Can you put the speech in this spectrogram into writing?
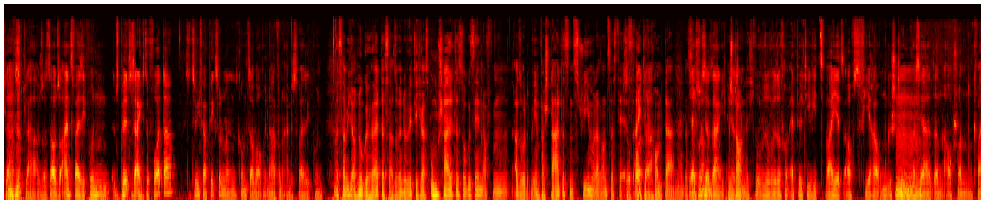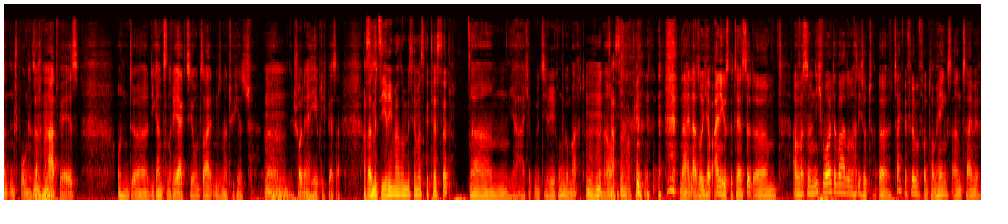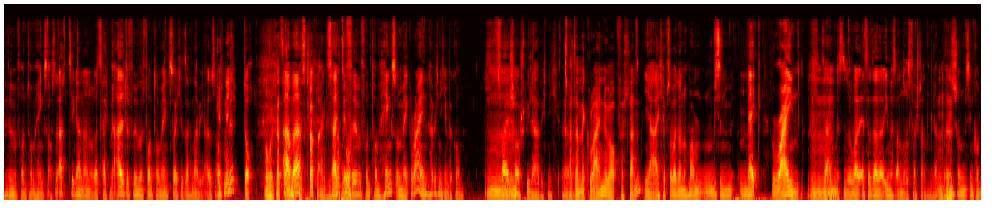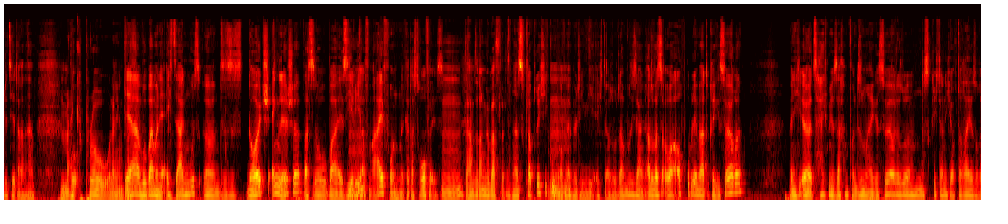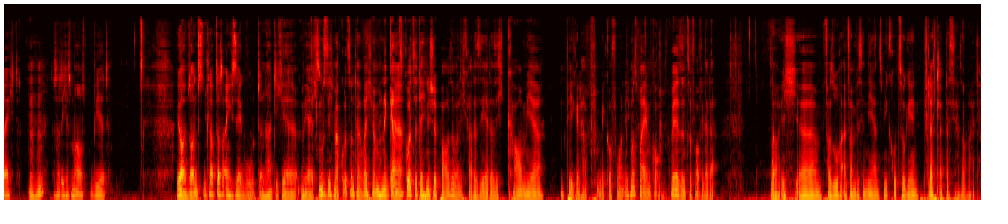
ha, klar, ist klar. Also es dauert so ein, zwei Sekunden. Das Bild ist eigentlich sofort da, so ziemlich verpixelt und dann kommt es aber auch innerhalb von ein bis zwei Sekunden. Das habe ich auch nur gehört, dass also wenn du wirklich was umschaltest, so gesehen, auf dem, also eben startest, einen Stream oder sonst was, der ist Sofort eigentlich da. prompt da. Ne? Das ja, ist ich muss ja sagen, ich bin erstaunlich. Ja so- sowieso vom Apple TV 2 jetzt aufs Vierer umgestiegen, Mhm. was ja dann auch schon ein Quantensprung in Sachen Hardware ist. Und äh, die ganzen Reaktionsseiten sind natürlich jetzt ähm, schon erheblich besser. Mhm. Hast Was- du mit Siri mal so ein bisschen was getestet? Ähm, ja, ich habe mit Siri rumgemacht. Mhm. Genau. Hast du? Okay. Nein, also ich habe einiges getestet. Ähm, aber was er nicht wollte, war, dann hatte ich so, äh, zeig mir Filme von Tom Hanks an, zeig mir Filme von Tom Hanks aus den 80ern an oder zeig mir alte Filme von Tom Hanks. Solche Sachen habe ich alles Geht ausprobiert. nicht? Doch. Oh, sagen, Aber das klappt eigentlich. zeig mir. Filme von Tom Hanks und Mac Ryan habe ich nicht hinbekommen. Zwei Schauspieler habe ich nicht. Äh, Mhm. Hat er Mac Ryan überhaupt verstanden? ja, ich habe es aber dann nochmal ein bisschen Mac Ryan Mhm. sagen müssen, so, weil erst hat er da irgendwas anderes verstanden gehabt. Das ist schon ein bisschen komplizierter daran haben. Mac Wo- Pro oder irgendwas. Ja, wobei man ja echt sagen muss, ähm, das ist Deutsch-Englische, was so bei Siri auf dem iPhone eine Katastrophe ist. Mhm, da haben sie dran gebastelt. Das klappt richtig gut auf dem Apple TV, echt. Also da muss ich sagen. Also was aber auch Probleme hat, Regisseure. Wenn ich äh, zeige mir Sachen von diesem Regisseur oder so, das kriegt er nicht auf der Reihe so recht. Mhm. Das hatte ich jetzt mal ausprobiert. Ja, ansonsten klappt das eigentlich sehr gut. Dann hatte ich äh, mir jetzt Ich muss dich mal kurz unterbrechen. Wir machen eine ganz Ja. kurze technische Pause, weil ich gerade sehe, dass ich kaum hier einen Pegel habe vom Mikrofon. Ich muss mal eben gucken. Wir sind sofort wieder da. So, ich äh, versuche einfach ein bisschen näher ans Mikro zu gehen. Vielleicht klappt das ja soweit.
